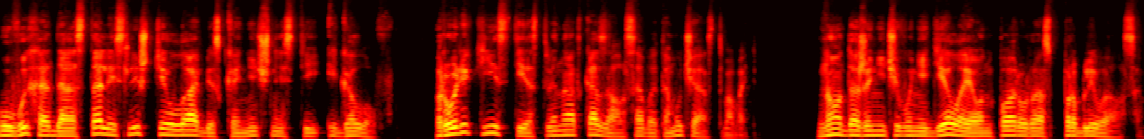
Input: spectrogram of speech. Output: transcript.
У выхода остались лишь тела без конечностей и голов. Рорик, естественно, отказался в этом участвовать. Но даже ничего не делая, он пару раз проблевался.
